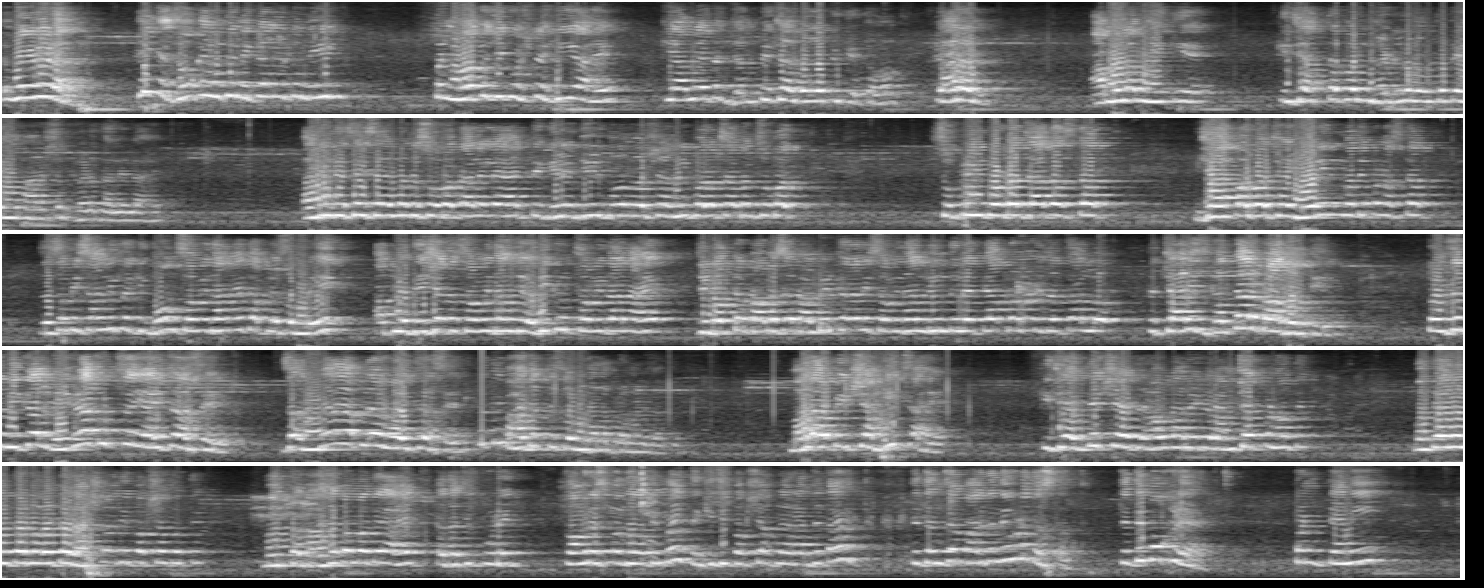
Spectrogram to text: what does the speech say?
वेळ आहे ठीक आहे जो काही होते निकाल येतो नीट. पण महत्वाची गोष्ट ही आहे की आम्ही आता जनतेच्या अदालतीत येतो. आहोत कारण आम्हाला माहिती आहे की जे आतापर्यंत घडलं नव्हतं ते हा महाराष्ट्रात घडत आलेलं आहे. अनिल देसाई साहेबांच्या सोबत आलेले आहेत. ते गेले दीड दोन वर्ष अनिल परब साहेबांसोबत. सुप्रीम कोर्टात जात असतात. या परवाच्या हिअरिंगमध्ये पण असतात. जसं मी सांगितलं की दोन संविधान आहेत आपल्यासमोर एक आपल्या देशाचं संविधान जे अधिकृत संविधान आहे जे डॉक्टर बाबासाहेब आंबेडकरांनी संविधान लिहून दिले त्याप्रमाणे जर चाललो तर चाळीस गद्दार बाद होतील. पण जर निकाल वेगळ्या कुठचा यायचा असेल जर अन्याय आपल्याला व्हायचा असेल तर ते भाजपच्या संविधानाप्रमाणे जातील. मला अपेक्षा हीच आहे की जे अध्यक्ष आहेत राहुल नार्वेकर आमच्यात पण होते. मग त्यानंतर मला वाटतं राष्ट्रवादी पक्षात होते. मग आता भाजपमध्ये आहेत कदाचित पुढे काँग्रेसमध्ये होते माहीत नाही किती पक्ष आपल्या राज्यात आहेत. ते त्यांचा मार्ग निवडत असतात. ते ते मोकळे आहेत. पण त्यांनी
